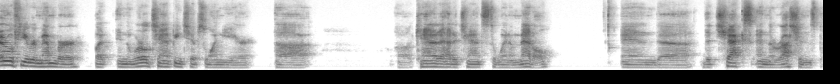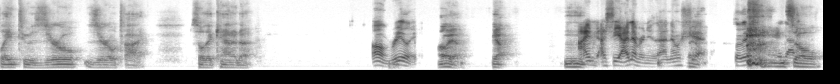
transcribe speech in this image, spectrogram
don't know if you remember, but in the World Championships one year, uh, uh, Canada had a chance to win a medal, and uh, the Czechs and the Russians played to a zero-zero tie, so that Canada. Oh, really? Oh yeah, yeah. Mm-hmm. I, I see. I never knew that. No shit. Yeah. So, and so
